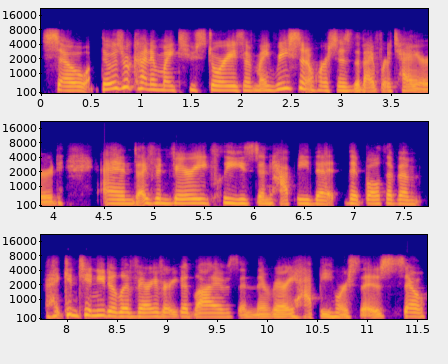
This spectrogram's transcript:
So those were kind of my two stories of my recent horses that I've retired, and I've been very pleased and happy that that both of them continue to live very very good lives and they're very happy horses. So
